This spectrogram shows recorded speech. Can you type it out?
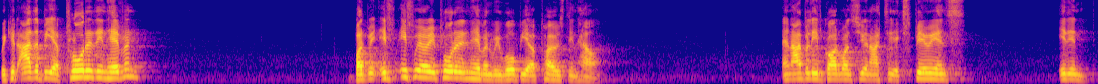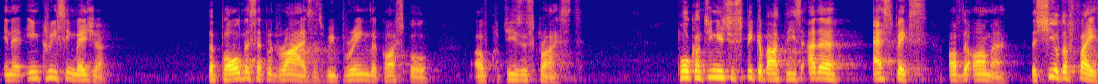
We could either be applauded in heaven, but we, if, if we are applauded in heaven, we will be opposed in hell. And I believe God wants you and I to experience it in, in an increasing measure the boldness that would rise as we bring the gospel of Jesus Christ. Paul continues to speak about these other aspects of the armor the shield of faith.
